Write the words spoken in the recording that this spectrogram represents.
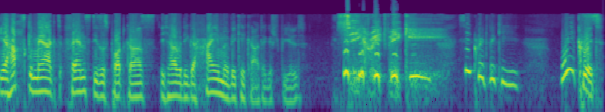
ihr habt's gemerkt, Fans dieses Podcasts, ich habe die geheime Wiki-Karte gespielt. Secret Wiki. Secret Wiki. WeQuit.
